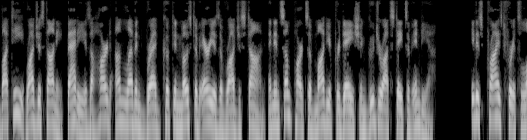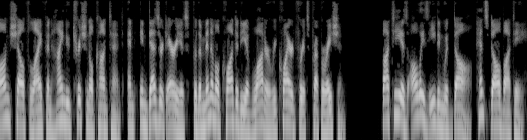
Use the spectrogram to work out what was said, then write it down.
Bati Rajasthani, bati is a hard, unleavened bread cooked in most of areas of Rajasthan, and in some parts of Madhya Pradesh and Gujarat states of India. It is prized for its long shelf life and high nutritional content, and, in desert areas, for the minimal quantity of water required for its preparation. Bati is always eaten with dal, hence dal bati.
